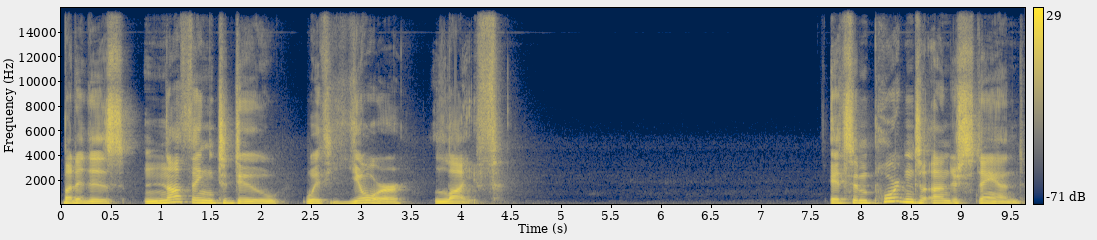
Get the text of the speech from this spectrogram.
but it is nothing to do with your life. It's important to understand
